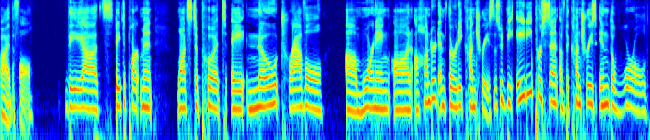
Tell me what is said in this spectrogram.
by the fall. The uh, State Department wants to put a no travel um, warning on 130 countries. This would be 80% of the countries in the world.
